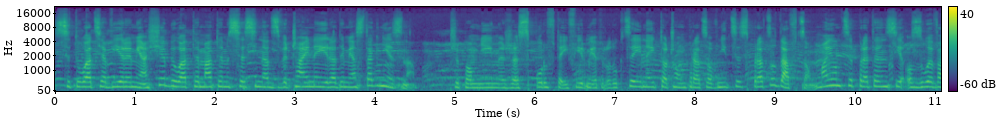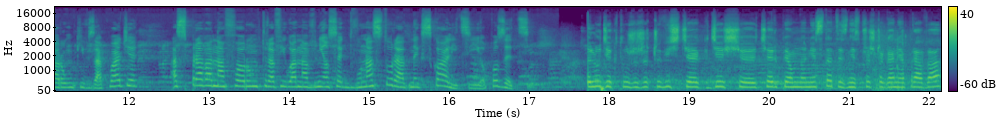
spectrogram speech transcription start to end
Sytuacja w Jeremiasie była tematem sesji nadzwyczajnej Rady Miasta Gniezna. Przypomnijmy, że spór w tej firmie produkcyjnej toczą pracownicy z pracodawcą, mający pretensje o złe warunki w zakładzie, a sprawa na forum trafiła na wniosek 12 radnych z koalicji i opozycji. Ludzie, którzy rzeczywiście gdzieś e, cierpią, no niestety, z niesprzestrzegania prawa,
